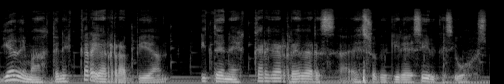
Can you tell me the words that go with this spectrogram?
Y además tenés carga rápida y tenés carga reversa. ¿Eso qué quiere decir? Que si vos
